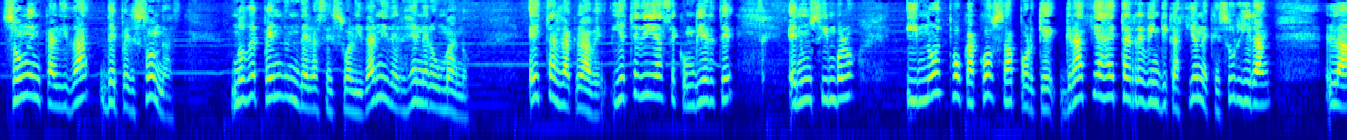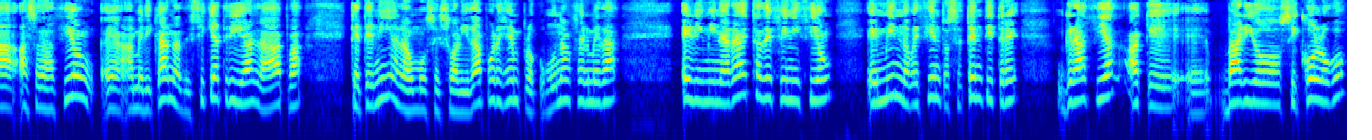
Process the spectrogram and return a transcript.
son en calidad de personas, no dependen de la sexualidad ni del género humano. Esta es la clave. Y este día se convierte en un símbolo y no es poca cosa porque gracias a estas reivindicaciones que surgirán, la Asociación eh, Americana de Psiquiatría, la APA, que tenía la homosexualidad, por ejemplo, como una enfermedad, eliminará esta definición en 1973 gracias a que eh, varios psicólogos,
